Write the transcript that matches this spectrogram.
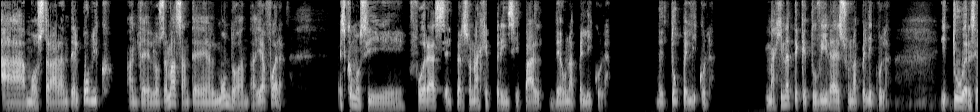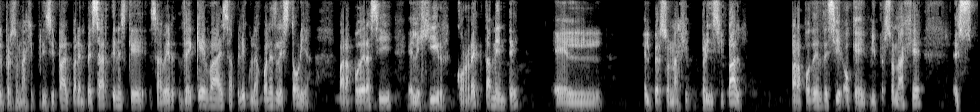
a mostrar ante el público, ante los demás, ante el mundo, allá afuera. Es como si fueras el personaje principal de una película, de tu película. Imagínate que tu vida es una película y tú eres el personaje principal. Para empezar, tienes que saber de qué va esa película, cuál es la historia, para poder así elegir correctamente el, personaje principal, para poder decir, ok, mi personaje es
